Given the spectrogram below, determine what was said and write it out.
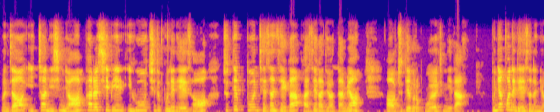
먼저 2020년 8월 10일 이후 취득분에 대해서 주택분 재산세가 과세가 되었다면 어, 주택으로 보여집니다. 분양권에 대해서는요.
